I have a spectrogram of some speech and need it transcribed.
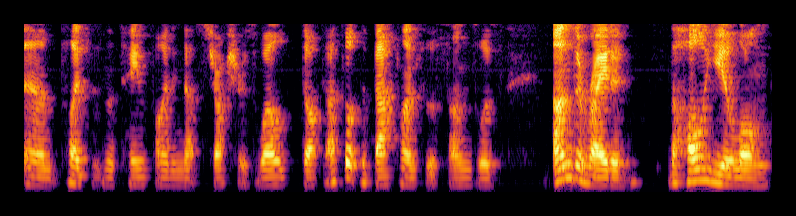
um, places in the team finding that structure as well, Doc. I thought the backline for the Suns was underrated the whole year long.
